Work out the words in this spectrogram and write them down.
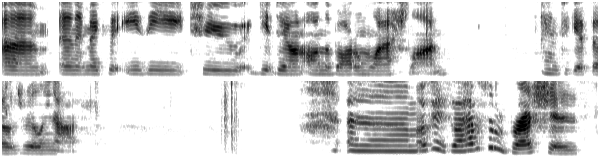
um, and it makes it easy to get down on the bottom lash line and to get those really nice. Um, okay, so I have some brushes.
